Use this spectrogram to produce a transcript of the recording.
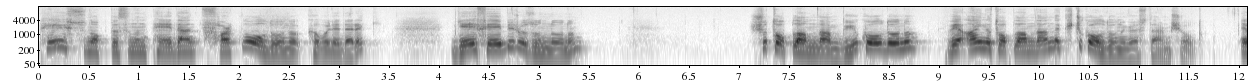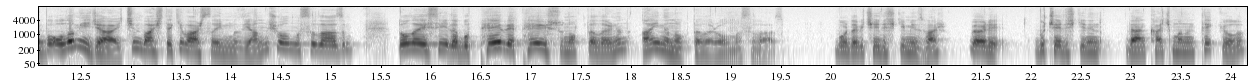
P üssü noktasının P'den farklı olduğunu kabul ederek GF1 uzunluğunun şu toplamdan büyük olduğunu ve aynı toplamdan da küçük olduğunu göstermiş olduk. E bu olamayacağı için baştaki varsayımımız yanlış olması lazım. Dolayısıyla bu P ve P üssü noktalarının aynı noktalar olması lazım. Burada bir çelişkimiz var. Böyle bu çelişkiden kaçmanın tek yolu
